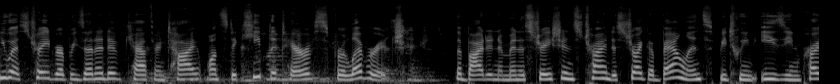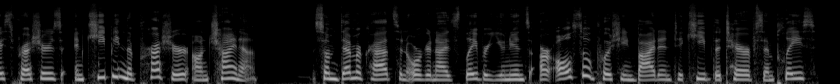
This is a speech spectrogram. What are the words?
U.S. Trade Representative Katherine Tai wants to keep the tariffs for leverage. The Biden administration is trying to strike a balance between easing price pressures and keeping the pressure on China. Some Democrats and organized labor unions are also pushing Biden to keep the tariffs in place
